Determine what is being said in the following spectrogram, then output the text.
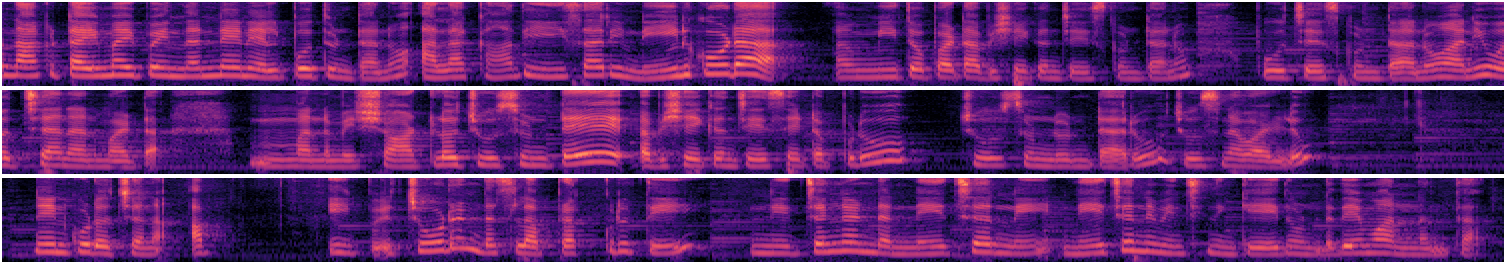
నాకు టైం అయిపోయిందని నేను వెళ్ళిపోతుంటాను. అలా కాదు ఈసారి నేను కూడా మీతో పాటు అభిషేకం చేసుకుంటాను పూజ చేసుకుంటాను అని వచ్చానమాట మన మీరు షార్ట్లో చూసుంటే అభిషేకం చేసేటప్పుడు చూసుండుంటారు చూసిన వాళ్ళు. నేను కూడా వచ్చాను. అప్- చూడండి అసలు ఆ ప్రకృతి నిజంగా అండి నేచర్ని నేచర్ని మించింది ఇంకేది ఉండదేమో అన్నంత.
